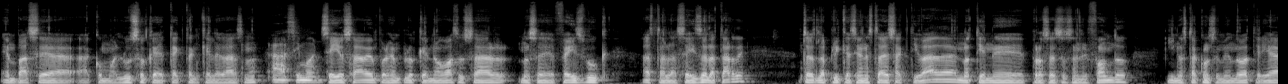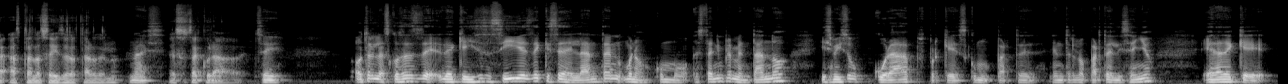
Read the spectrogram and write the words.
en base a, como al uso que detectan que le das, ¿no? Ah, Simón. Si ellos saben, por ejemplo, que no vas a usar, no sé, Facebook hasta las 6 de la tarde, entonces la aplicación está desactivada, no tiene procesos en el fondo y no está consumiendo batería hasta las 6 de la tarde, ¿no? Nice. Eso está curado. Sí. Otra de las cosas de, que dices así es de que se adelantan, bueno, como están implementando, y se me hizo curada, pues porque es como parte, entre lo parte del diseño, era de que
